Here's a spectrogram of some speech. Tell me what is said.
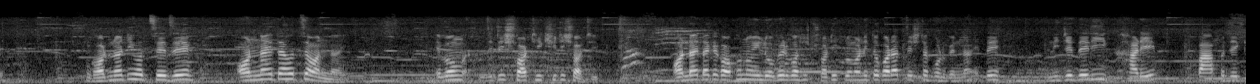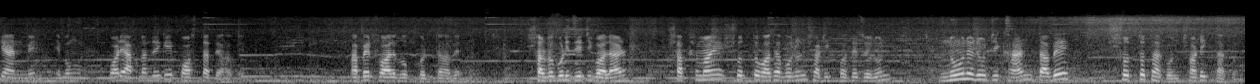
ঘটনাটি হচ্ছে যে, অন্যায়টা হচ্ছে অন্যায়। এবং যেটি সঠিক সেটি সঠিক। অন্যায়টাকে কখনো ওই লোভের বসে সঠিক প্রমাণিত করার চেষ্টা করবেন না। এতে নিজেদেরই ঘাড়ে পাপ ডেকে আনবেন এবং পরে আপনাদেরকেই পস্তাতে হবে। পাপের ফল ভোগ করতে হবে। সর্বোপরি যেটি বলার, সবসময় সত্য কথা বলুন, সঠিক পথে চলুন। নুন, রুটি খান, তবে সত্য থাকুন, সঠিক থাকুন।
